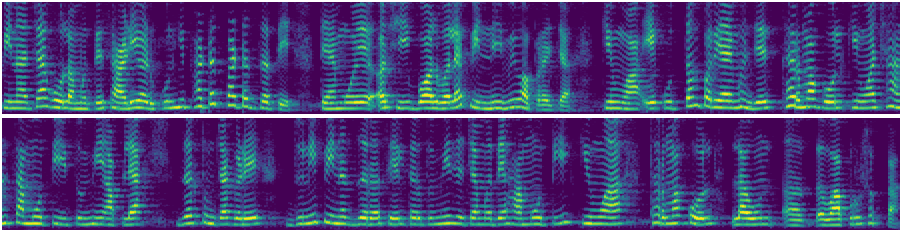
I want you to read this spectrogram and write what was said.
पिनाच्या गोलामध्ये साडी अडकून ही फाटत फाटत जाते. त्यामुळे अशी बॉलवाल्या पिन नेहमी वापरायच्या. किंवा एक उत्तम पर्याय म्हणजेच थर्माकोल किंवा छानसा मोती तुम्ही आपल्या जर तुमच्याकडे जुनी पिनच जर असेल तर तुम्ही त्याच्यामध्ये हा मोती किंवा थर्माकोल लावून वापरू शकता.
